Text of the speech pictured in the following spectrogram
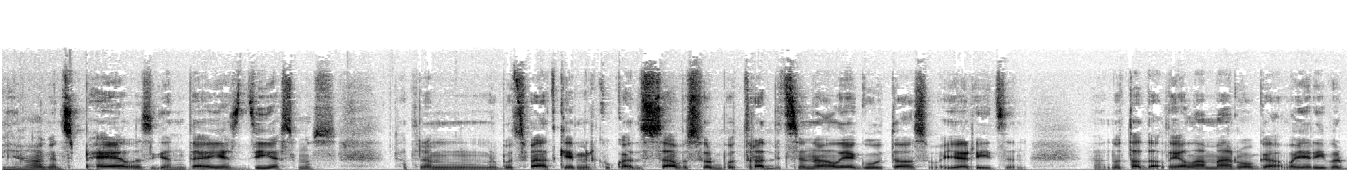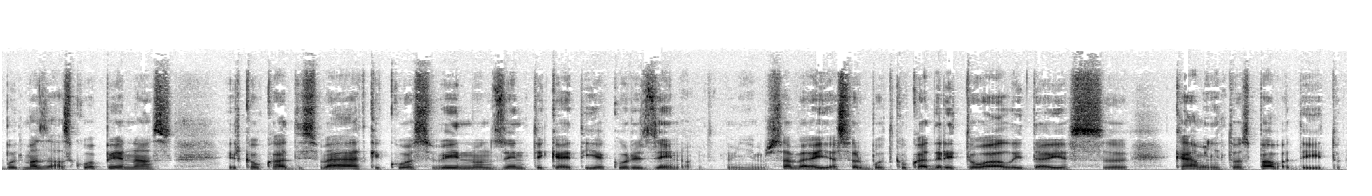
Jā, gan spēles, gan dēļas, dziesmas. Katram varbūt svētkiem ir kaut kādas savas, varbūt tradicionāli iegūtās, vai arī zin, nu, tādā lielā mērogā, vai arī varbūt mazās kopienās ir kaut kādi svētki, ko svin un zina tikai tie, kuri zina. Viņiem ir savējies, varbūt kaut kāda rituāla idejas, kā viņi tos pavadītu.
